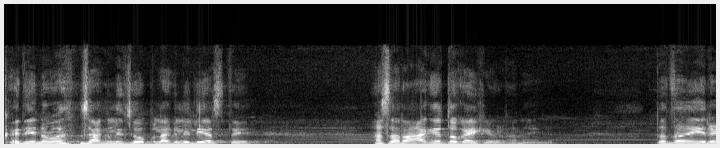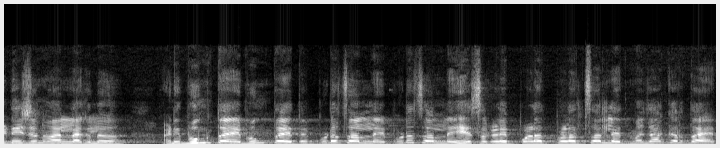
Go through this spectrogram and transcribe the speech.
कधी नव चांगली झोप लागलेली असते. असा राग येतो काही वेळा नाही का? त्याचं इरिटेशन व्हायला लागलं आणि भुंकतंय भुंकतंय ते पुढं चाललंय पुढं चाललंय हे सगळे पळत पळत चाललेत मजा करतायत.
